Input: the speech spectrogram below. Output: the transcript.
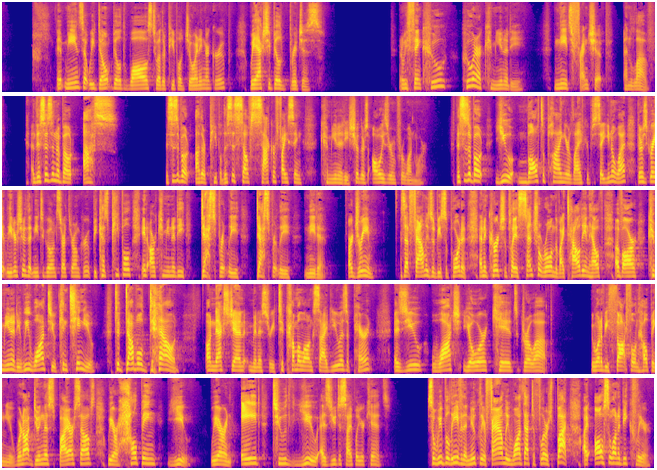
it means that we don't build walls to other people joining our group, we actually build bridges. And we think who, who in our community needs friendship and love? And this isn't about us. This is about other people. This is self sacrificing community. Sure, there's always room for one more. This is about you multiplying your life group to say, you know what? There's great leaders here that need to go and start their own group because people in our community desperately, desperately need it. Our dream is that families would be supported and encouraged to play a central role in the vitality and health of our community. We want to continue to double down on next gen ministry, to come alongside you as a parent as you watch your kids grow up we want to be thoughtful in helping you. We're not doing this by ourselves. We are helping you. We are an aid to you as you disciple your kids. So we believe in the nuclear family, want that to flourish. But I also want to be clear.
